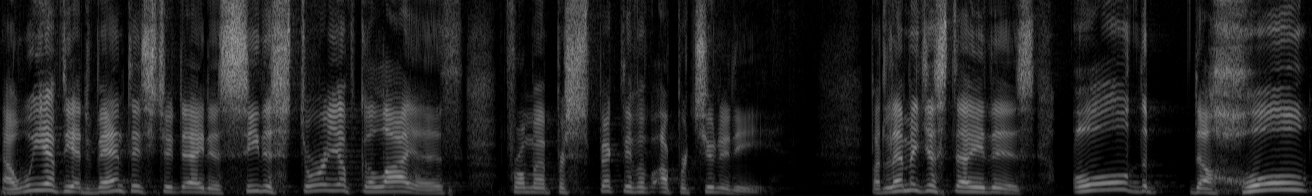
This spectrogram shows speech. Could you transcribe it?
Now, we have the advantage today to see the story of Goliath from a perspective of opportunity. But let me just tell you this all the, the whole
